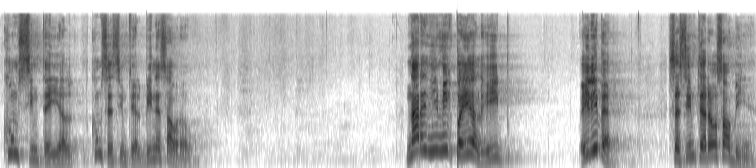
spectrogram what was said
cum simte el, cum se simte el, bine sau rău? N-are nimic pe el, e, e liber. Se simte rău sau bine?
